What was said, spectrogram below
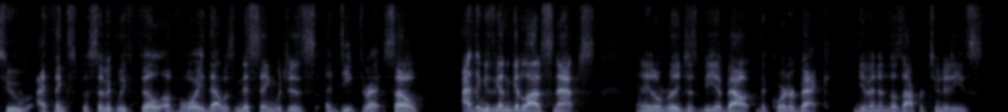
to, I think, specifically fill a void that was missing, which is a deep threat. So I think he's going to get a lot of snaps, and it'll really just be about the quarterback giving him those opportunities.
